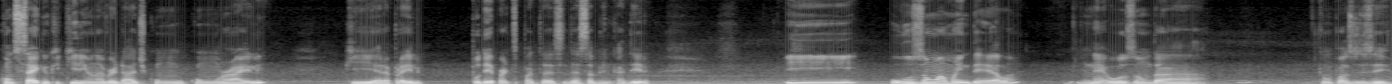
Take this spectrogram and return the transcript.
conseguem o que queriam, na verdade, com, com o Riley, que era para ele poder participar dessa, dessa brincadeira. E usam a mãe dela, né? Usam da. Como posso dizer?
